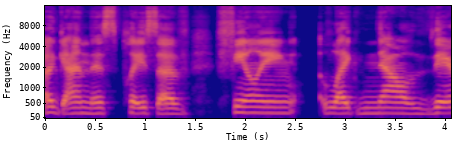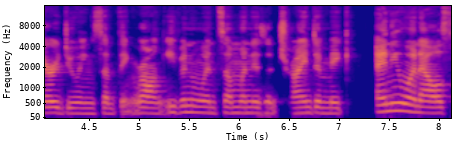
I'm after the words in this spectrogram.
again, this place of feeling like now they're doing something wrong, even when someone mm-hmm. isn't trying to make anyone else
